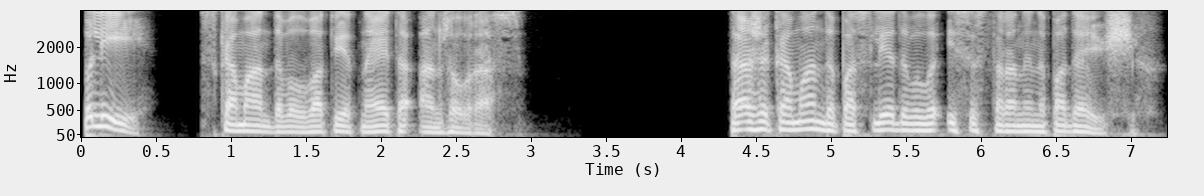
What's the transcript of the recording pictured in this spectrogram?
«Пли!» — скомандовал в ответ на это Анжел Расс. Та же команда последовала и со стороны нападающих.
